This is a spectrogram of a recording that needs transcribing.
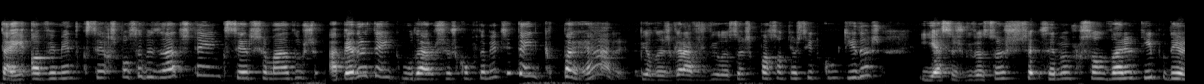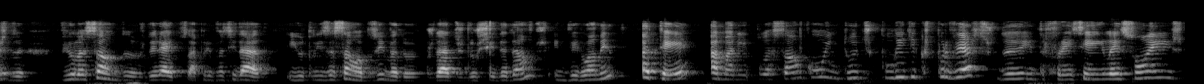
têm, obviamente, que ser responsabilizados, têm que ser chamados à pedra, têm que mudar os seus comportamentos e têm que pagar pelas graves violações que possam ter sido cometidas. E essas violações sabemos que são de vários tipos, desde violação dos direitos à privacidade e utilização abusiva dos dados dos cidadãos, individualmente, até a manipulação com intuitos políticos perversos de interferência em eleições,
